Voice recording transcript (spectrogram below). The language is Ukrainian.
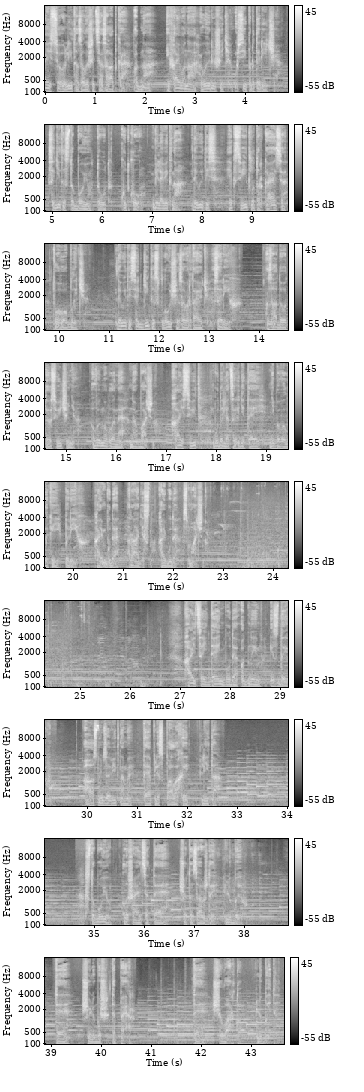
Хай з цього літа залишиться згадка одна, і хай вона вирішить усі протиріччя, сидіти з тобою тут, кутку, біля вікна, дивитись, як світло торкається твого обличчя, дивитись, як діти з площі завертають за ріг, згадувати освічення, вимовлене необачно. Хай світ буде для цих дітей, ніби великий пиріг. Хай буде радісно, хай буде смачно. Хай цей день буде одним із див. Гаснуть за вікнами теплі спалахи літа. З тобою лишається те, що ти завжди любив, те, що любиш тепер, те, що варто любити.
